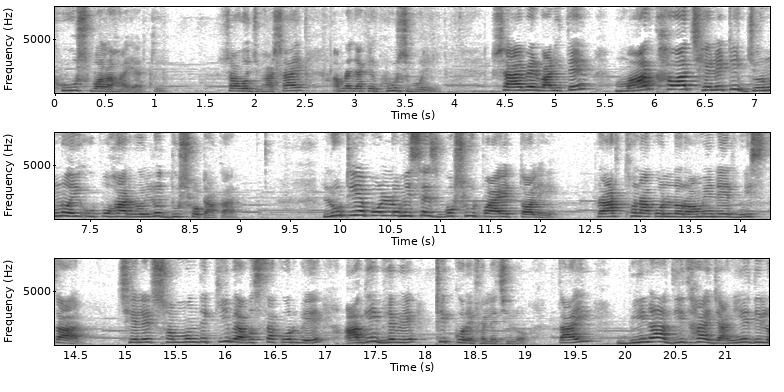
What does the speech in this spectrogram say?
ঘুষ বলা হয় আর কি। সহজ ভাষায় আমরা যাকে ঘুষ বলি। সাহেবের বাড়িতে মার খাওয়া ছেলেটির জন্যই উপহার রইল দুশো টাকার লুটিয়ে পড়ল মিসেস বসুর পায়ের তলে। প্রার্থনা করল রমেনের নিস্তার। ছেলের সম্বন্ধে কি ব্যবস্থা করবে আগেই ভেবে ঠিক করে ফেলেছিল। তাই বিনা দ্বিধায় জানিয়ে দিল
